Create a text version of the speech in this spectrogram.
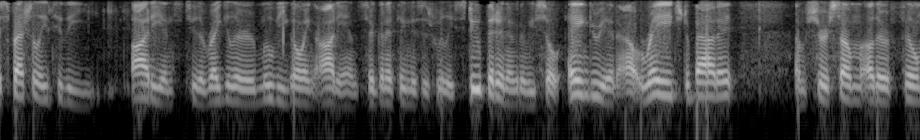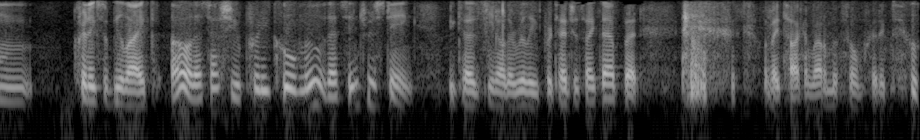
especially to the audience, to the regular movie-going audience. They're going to think this is really stupid, and they're going to be so angry and outraged about it. I'm sure some other film critics would be like, "Oh, that's actually a pretty cool move. That's interesting," because you know they're really pretentious like that. But what am I talking about? I'm a film critic too.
